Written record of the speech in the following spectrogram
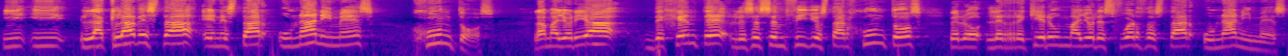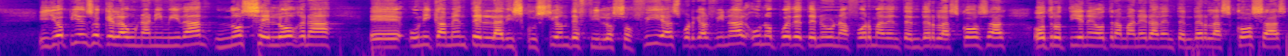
Y, y la clave está en estar unánimes juntos. La mayoría de gente les es sencillo estar juntos, pero les requiere un mayor esfuerzo estar unánimes. Y yo pienso que la unanimidad no se logra eh, únicamente en la discusión de filosofías, porque al final uno puede tener una forma de entender las cosas, otro tiene otra manera de entender las cosas,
